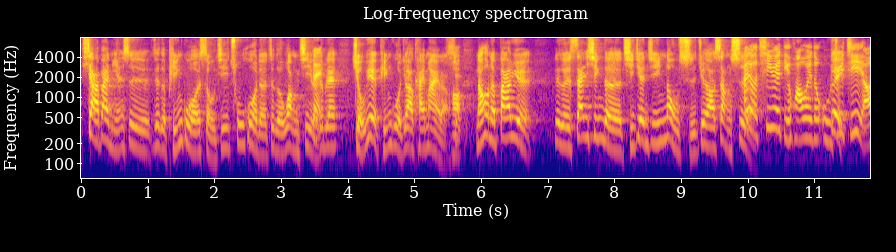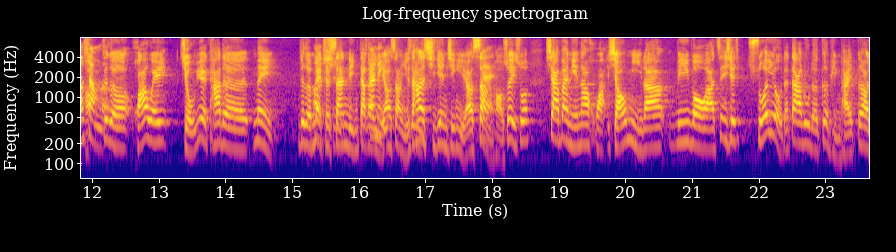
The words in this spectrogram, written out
下半年是这个苹果手机出货的这个旺季了，对，对不对？九月苹果就要开卖了哈，然后呢，八月那个三星的旗舰机 Note 10就要上市，还有七月底华为的五 G 机也要上了。这个华为九月它的 Mate 这个 Mate 三零大概也要上，也是它的旗舰机也要上哈。所以说下半年呢、啊，华小米啦、vivo 啊这些所有的大陆的各品牌都要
